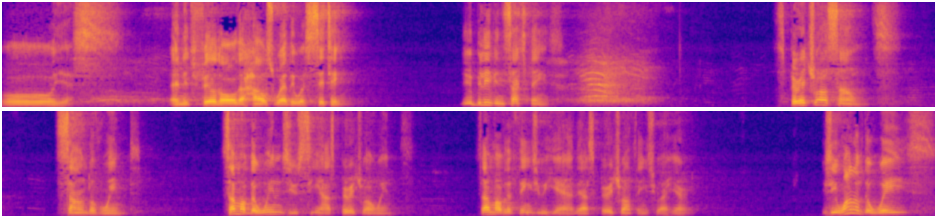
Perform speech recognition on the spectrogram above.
Oh, yes. And it filled all the house where they were sitting. Do you believe in such things? Spiritual sounds sound of wind. Some of the winds you see are spiritual winds. Some of the things you hear, they are spiritual things you are hearing. You see, one of the ways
